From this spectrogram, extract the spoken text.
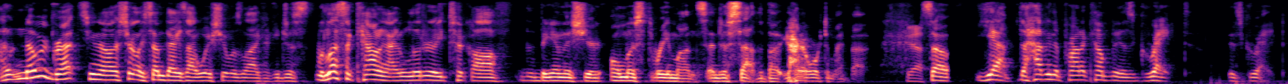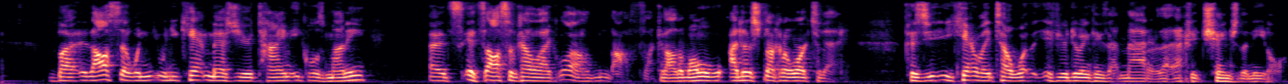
no regrets. You know, there's certainly some days I wish it was like I could just, with less accounting, I literally took off the beginning of this year almost three months and just sat in the boatyard. I worked on my boat. Yeah. So yeah, the having the product company is great. Is great. But it also when when you can't measure your time equals money, it's it's also kind of like well, oh, fuck it, I'll, I'm just not going to work today because you, you can't really tell what if you're doing things that matter that actually change the needle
